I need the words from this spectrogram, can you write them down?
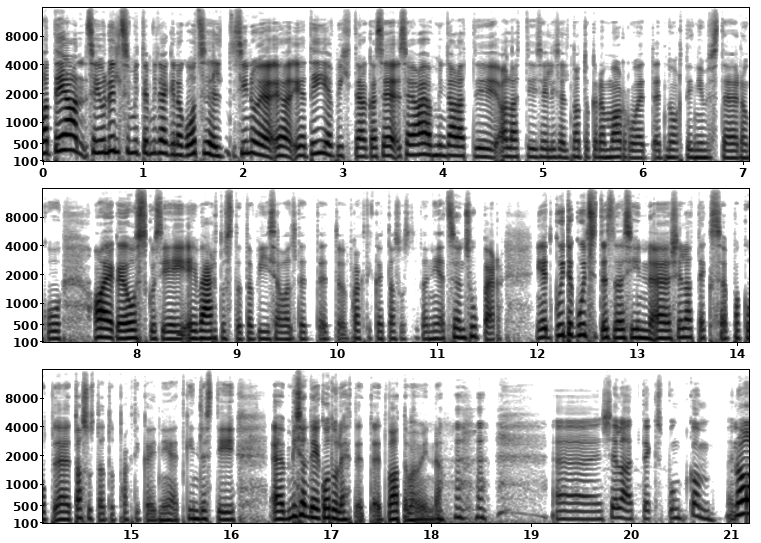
ma tean, see ei ole üldse mitte midagi nagu otseselt sinu ja, ja, ja teie pihta, aga see, see ajab mind alati, alati selliselt natukene marru, et, et noorte inimeste nagu aega ja oskusi ei, ei väärtustata piisavalt, et, et praktikaid tasustada, nii et see on super. nii et kui te kuulsite seda siin, Shelatex äh, pakub äh, tasustatud praktikaid, nii et kindlasti, äh, mis on teie koduleht, et, et vaatama minna shelatex.com. no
